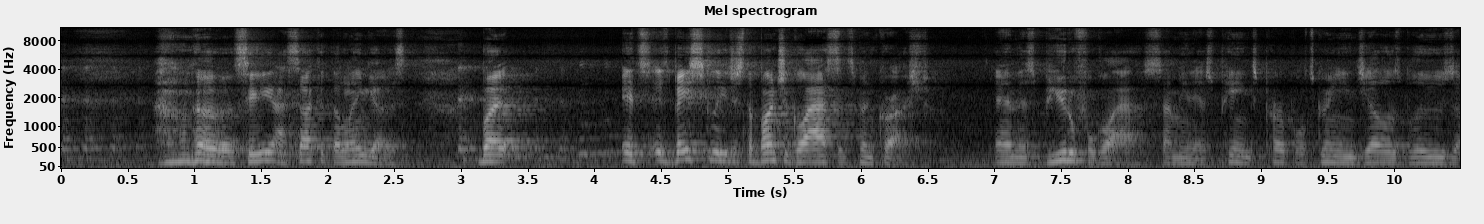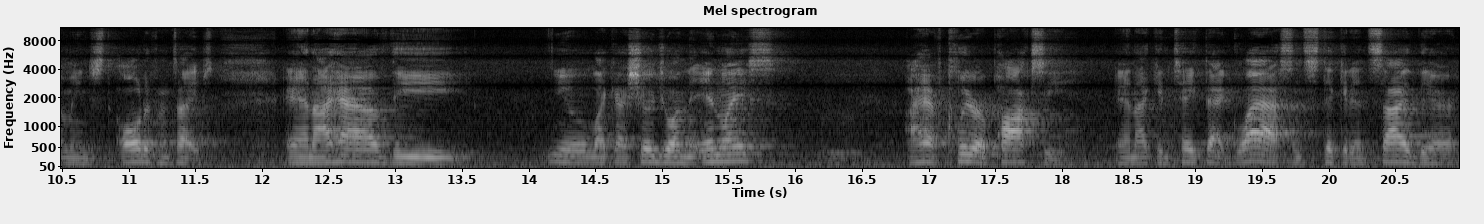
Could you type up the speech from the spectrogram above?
I don't know. See, I suck at the lingos. But it's it's basically just a bunch of glass that's been crushed, and this beautiful glass. I mean, there's pinks, purples, greens, yellows, blues. I mean, just all different types. And I have the, you know, like I showed you on the inlays. I have clear epoxy, and I can take that glass and stick it inside there,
